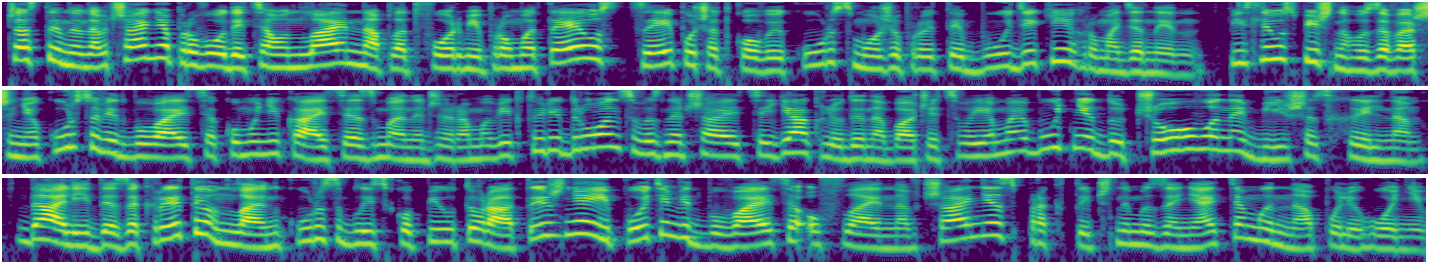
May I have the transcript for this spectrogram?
Частина навчання проводиться онлайн на платформі Prometheus. Цей початковий курс може пройти будь-який громадянин. Після успішного завершення курсу відбувається комунікація з менеджерами Victory Drones, Визначається, як людина бачить своє майбутнє, до чого вона більше схильна. Далі йде закритий онлайн-курс близько півтора тижня, і потім відбувається офлайн навчання з практичними заняттями на полігоні.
